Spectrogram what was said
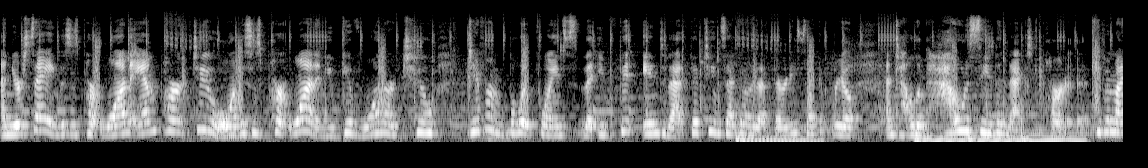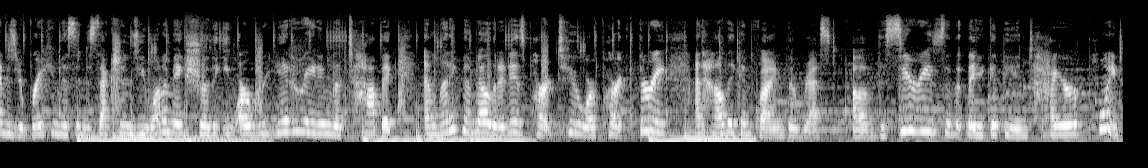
and you're saying this is part one and part two or this is part one and you give one or two different bullet points that you fit into that 15 second or that 30 second reel and tell them how to see the next part of it. Keep in mind as you're breaking this into sections, you want to make sure that you are reiterating the topic and letting them know that it is part two or part three and how they can find the rest of the series so that they get the entire point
